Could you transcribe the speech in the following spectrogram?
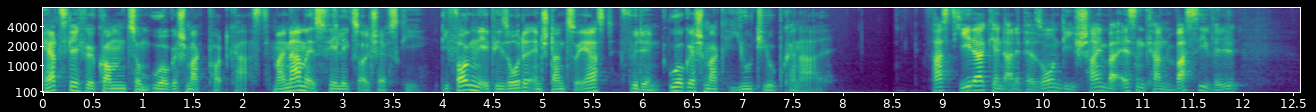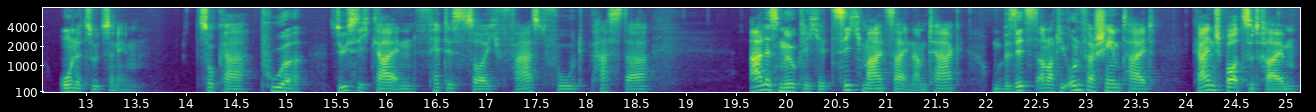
Herzlich willkommen zum Urgeschmack Podcast. Mein Name ist Felix Olszewski. Die folgende Episode entstand zuerst für den Urgeschmack YouTube-Kanal. Fast jeder kennt eine Person, die scheinbar essen kann, was sie will, ohne zuzunehmen. Zucker, pur, Süßigkeiten, fettes Zeug, Fastfood, Pasta, alles Mögliche, zig Mahlzeiten am Tag und besitzt auch noch die Unverschämtheit, keinen Sport zu treiben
